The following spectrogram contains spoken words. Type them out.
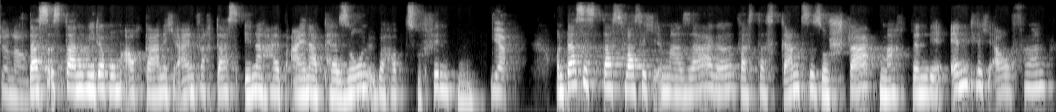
Genau. Das ist dann wiederum auch gar nicht einfach, das innerhalb einer Person überhaupt zu finden. Ja. Und das ist das, was ich immer sage, was das Ganze so stark macht, wenn wir endlich aufhören,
